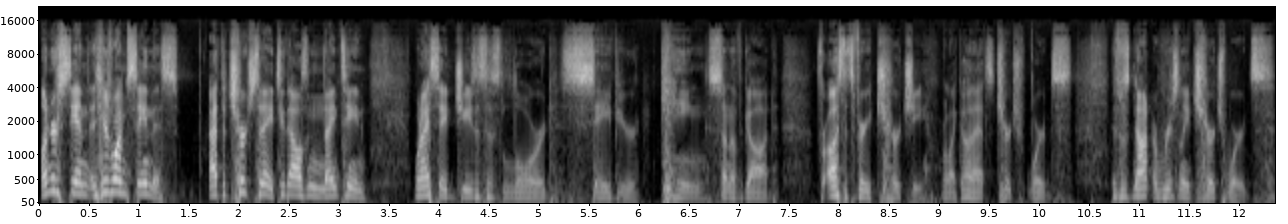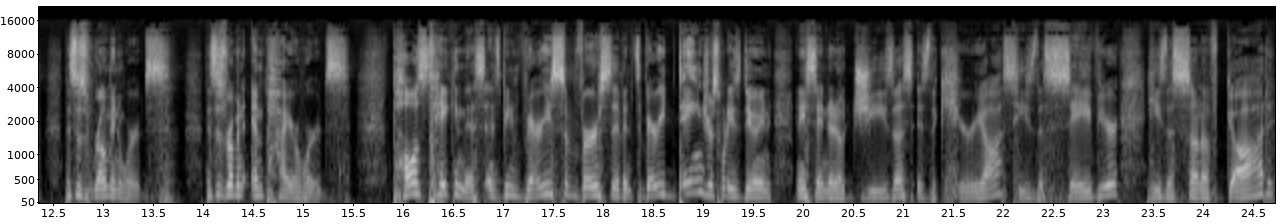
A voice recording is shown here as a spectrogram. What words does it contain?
Understand, here's why I'm saying this at the church today, 2019, when I say Jesus is Lord, Savior, King, Son of God, for us it's very churchy. We're like, oh, that's church words. This was not originally church words. This is Roman words. This is Roman Empire words. Paul's taking this and it's being very subversive and it's very dangerous what he's doing. And he's saying, no, no, Jesus is the Kyrios. He's the Savior. He's the Son of God.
